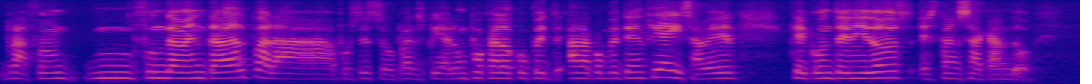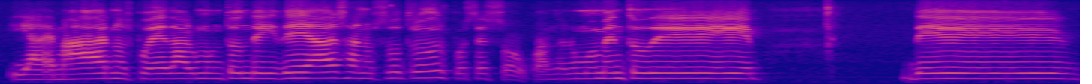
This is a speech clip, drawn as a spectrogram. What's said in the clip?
razón mm, fundamental para, pues eso, para espiar un poco a la, competencia y saber qué contenidos están sacando. Y además nos puede dar un montón de ideas a nosotros, pues eso, cuando en un momento de, de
